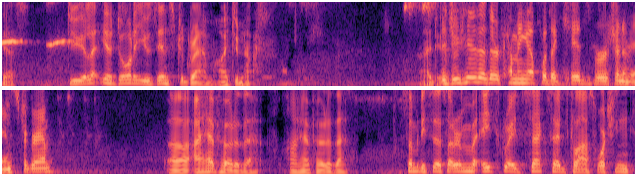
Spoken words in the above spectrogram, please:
yes. Do you let your daughter use Instagram? I do not. I do. Did you hear that they're coming up with a kids version of Instagram? Uh, I have heard of that. I have heard of that. Somebody says, I remember eighth grade sex ed class watching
